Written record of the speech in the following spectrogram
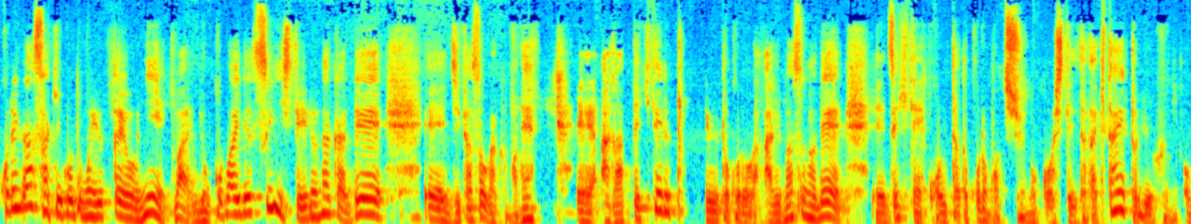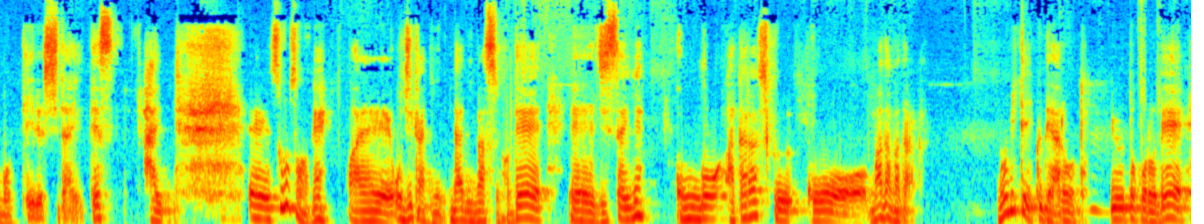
これが先ほども言ったように、まあ、横ばいで推移している中で、えー、時価総額もね、えー、上がってきているというところがありますので、えー、ぜひね、こういったところも注目をしていただきたいというふうに思っている次第です。はい。えー、そろそろね、えー、お時間になりますので、えー、実際ね、今後新しくこうまだまだ伸びていくであろうというところで、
